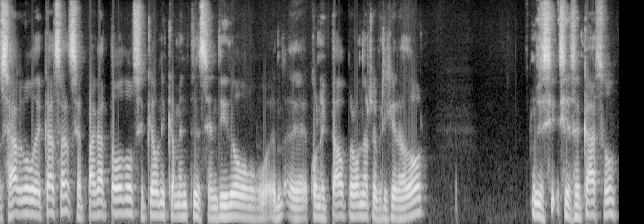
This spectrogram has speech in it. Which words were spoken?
salgo de casa, se apaga todo, se queda únicamente encendido, eh, conectado perdón, al refrigerador. Si, si es el caso.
